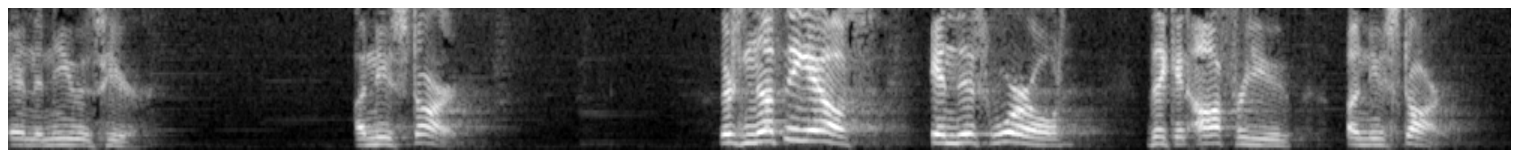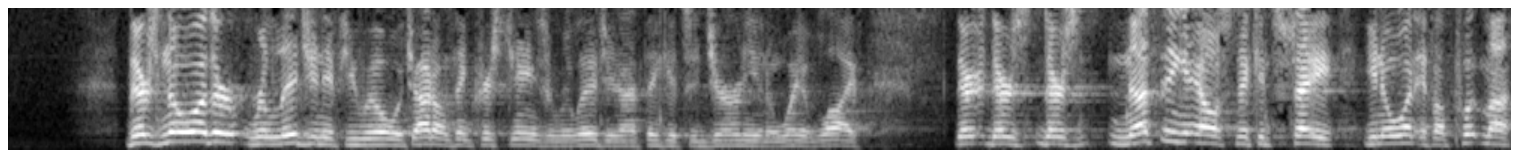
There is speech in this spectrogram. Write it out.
and the new is here. A new start. There's nothing else in this world that can offer you a new start. There's no other religion, if you will, which I don't think Christianity is a religion. I think it's a journey and a way of life. There, there's, there's nothing else that can say, you know what, if I put my,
